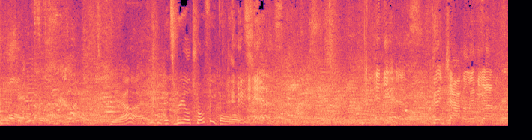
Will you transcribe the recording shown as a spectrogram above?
cool. Yeah, it's real trophy gold. It is. It is. Good job, Olivia.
